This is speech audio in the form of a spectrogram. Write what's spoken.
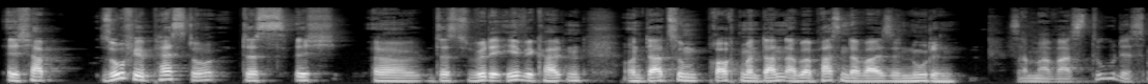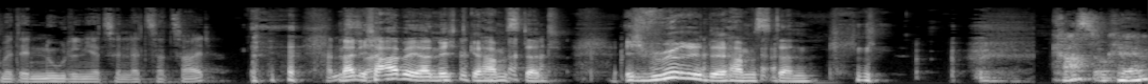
ich habe so viel Pesto, dass ich äh, das würde ewig halten und dazu braucht man dann aber passenderweise Nudeln. Sag mal, warst du das mit den Nudeln jetzt in letzter Zeit? Nein, sein? ich habe ja nicht gehamstert. ich würde hamstern. Krass, okay.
